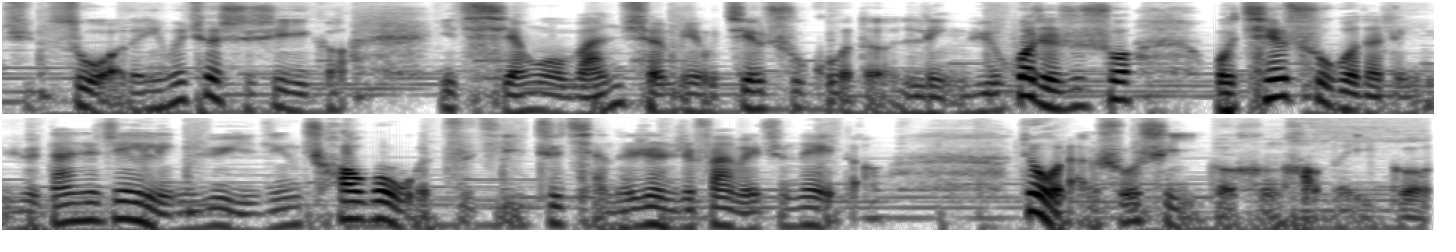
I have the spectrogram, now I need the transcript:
去做的，因为确实是一个以前我完全没有接触过的领域，或者是说我接触过的领域，但是这些领域已经超过我自己之前的认知范围之内的，对我来说是一个很好的一个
